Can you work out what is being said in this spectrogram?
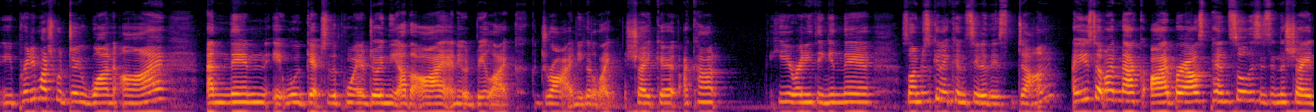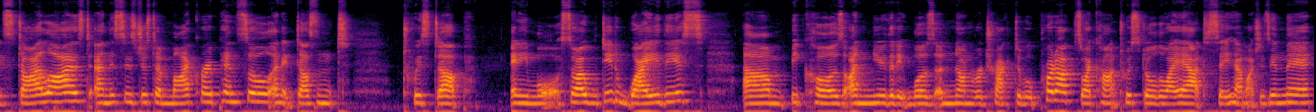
you pretty much would do one eye and then it would get to the point of doing the other eye and it would be like dry and you gotta like shake it. I can't hear anything in there. So I'm just gonna consider this done. I used up my MAC eyebrows pencil. This is in the shade Stylized and this is just a micro pencil and it doesn't twist up anymore. So I did weigh this um, because I knew that it was a non-retractable product, so I can't twist it all the way out to see how much is in there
